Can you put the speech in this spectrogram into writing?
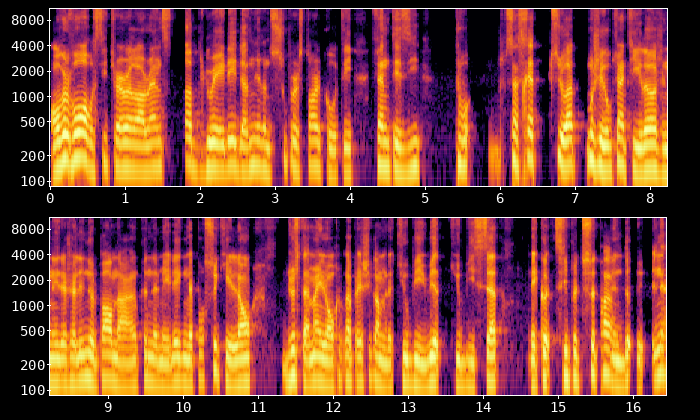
on veut voir aussi Trevor Lawrence upgrader, devenir une superstar côté fantasy. Pour, ça serait tu hot? Moi, j'ai aucun là, je l'ai nulle part dans aucune de mes ligues, mais pour ceux qui l'ont, justement, ils l'ont repêché comme le QB8, QB7. Mais écoute, s'il peut tout de suite prendre une, une,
